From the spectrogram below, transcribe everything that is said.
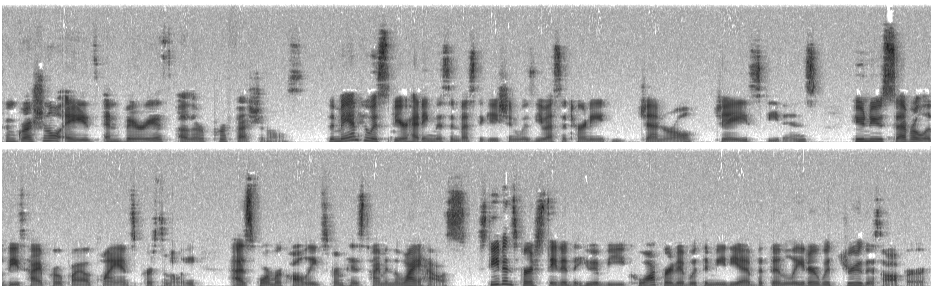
congressional aides, and various other professionals. The man who was spearheading this investigation was U.S. Attorney General Jay Stephens, who knew several of these high profile clients personally as former colleagues from his time in the White House. Stephens first stated that he would be cooperative with the media, but then later withdrew this offer.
